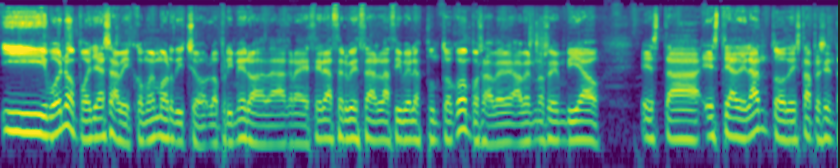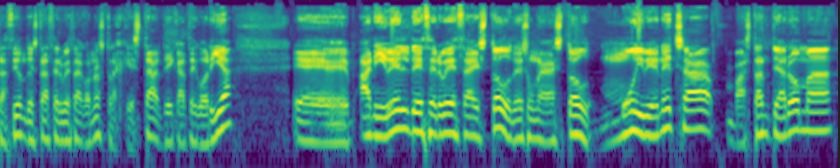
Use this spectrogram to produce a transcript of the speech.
Y bueno, pues ya sabéis, como hemos dicho, lo primero, agradecer a cervezalacibeles.com pues haber, habernos enviado esta, este adelanto de esta presentación de esta cerveza con ostras, que está de categoría. Eh, a nivel de cerveza Stout, es una Stout muy bien hecha, bastante aroma.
